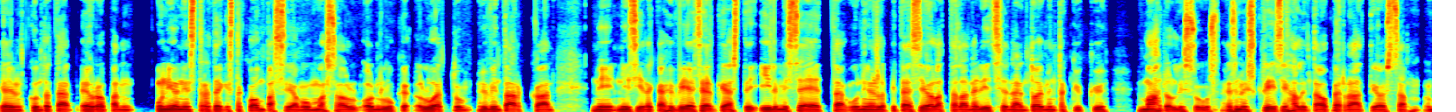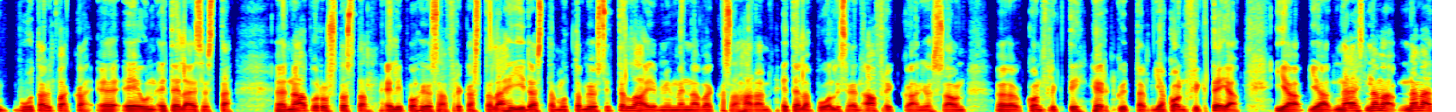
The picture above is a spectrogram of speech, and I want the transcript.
ja nyt kun tuota Euroopan unionin strategista kompassia muun muassa on, on luke, luettu hyvin tarkkaan, niin, niin siinä käy hyvin selkeästi ilmi se, että unionilla pitäisi olla tällainen itsenäinen toimintakyky, mahdollisuus esimerkiksi kriisinhallintaoperaatioissa. Puhutaan nyt vaikka EUn eteläisestä naapurustosta, eli Pohjois-Afrikasta, Lähi-idästä, mutta myös sitten laajemmin mennään vaikka Saharan eteläpuoliseen Afrikkaan, jossa on konfliktiherkkyyttä ja konflikteja. Ja, ja nämä, nämä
